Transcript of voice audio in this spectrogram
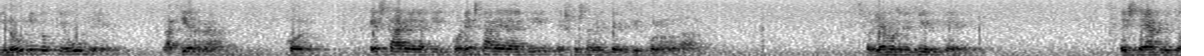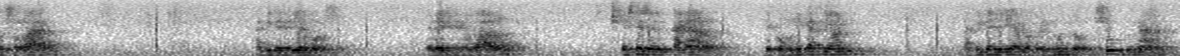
Y lo único que une la Tierra con esta área de aquí con esta área de aquí es justamente el círculo nodal. Podríamos decir que este ámbito solar, aquí tendríamos el eje nodal, este es el canal de comunicación, aquí tendríamos el mundo sublunar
